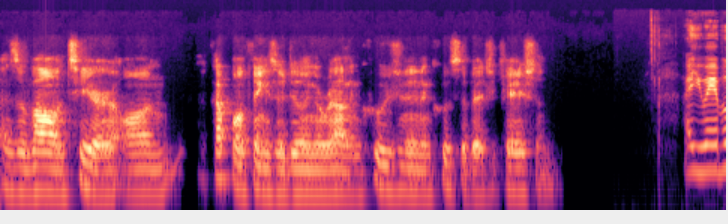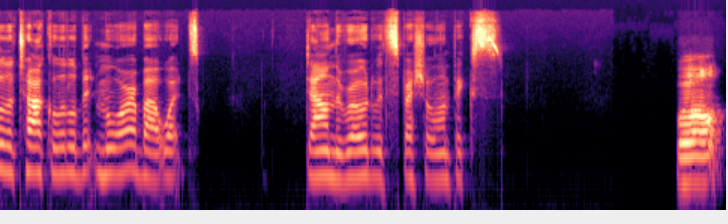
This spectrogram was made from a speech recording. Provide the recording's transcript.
as a volunteer on a couple of things they're doing around inclusion and inclusive education. Are you able to talk a little bit more about what's down the road with Special Olympics? Well,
